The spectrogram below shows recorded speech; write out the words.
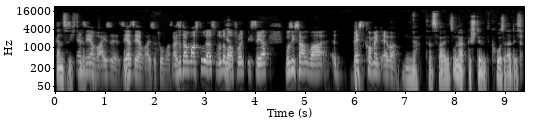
ganz wichtig. Sehr, sehr weise, sehr, sehr weise, Thomas. Also da warst du das wunderbar, freut mich sehr. Muss ich sagen, war äh, best comment ever. Ja, das war jetzt unabgestimmt. Großartig.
